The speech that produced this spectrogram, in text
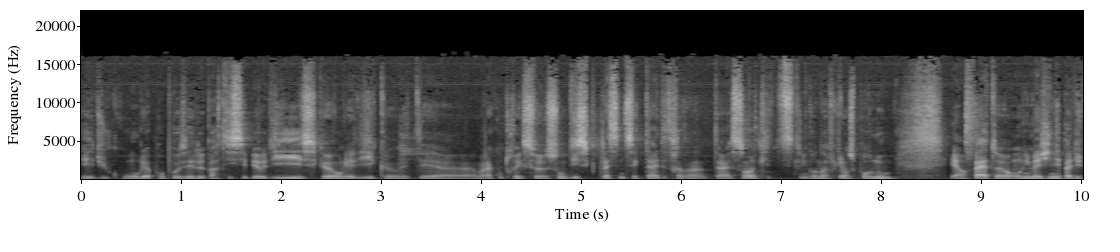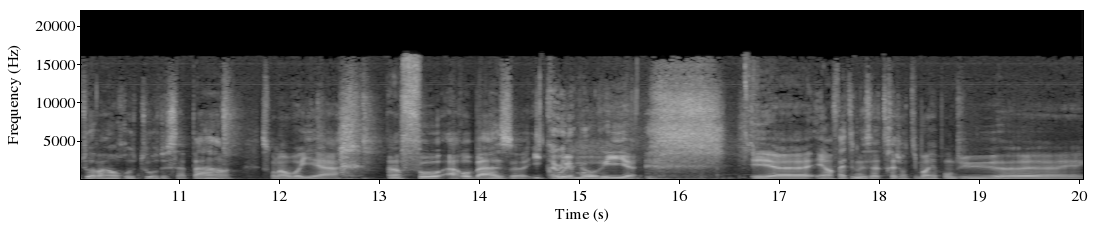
Et du coup, on lui a proposé de participer au disque. On lui a dit qu'on était, euh, voilà, qu'on trouvait que ce, son disque Class Insecta était très intéressant, que c'était une grande influence pour nous. Et en fait, on n'imaginait pas du tout avoir un retour de sa part, parce qu'on l'a envoyé à info Iku ah oui, et Mori. Et, euh, et, en fait, elle nous a très gentiment répondu. Euh,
